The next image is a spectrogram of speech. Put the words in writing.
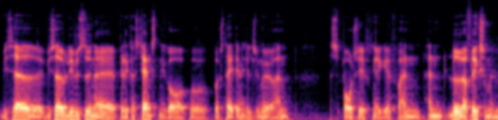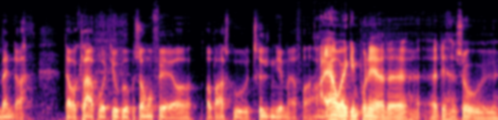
Vi sad, vi sad jo lige ved siden af Peter Christiansen i går på, på stadion i Helsingør, han sportschefen i AGF, og han, han lød i hvert fald ikke som en mand, der, der var klar på, at de var gået på sommerferie og, og bare skulle trille den hjem herfra. Nej, jeg var ikke imponeret af, af det, han så øh,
